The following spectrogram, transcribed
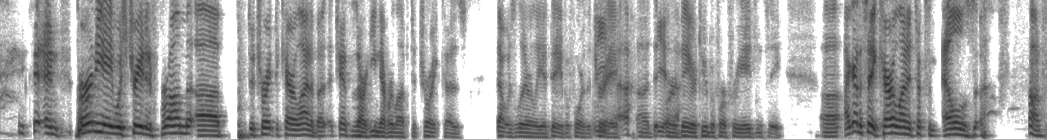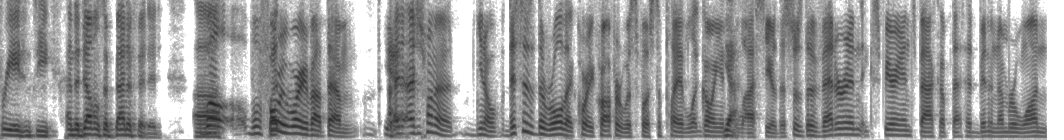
and Bernier was traded from uh, Detroit to Carolina, but chances are he never left Detroit because that was literally a day before the trade, Yeah, uh, d- or a day or two before free agency. Uh, I got to say, Carolina took some L's on free agency, and the Devils have benefited. Uh, well, before but- we worry about them, Yeah. I, I just want to, you know, this is the role that Corey Crawford was supposed to play going into Yes. last year. This was the veteran, experienced backup that had been a number one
